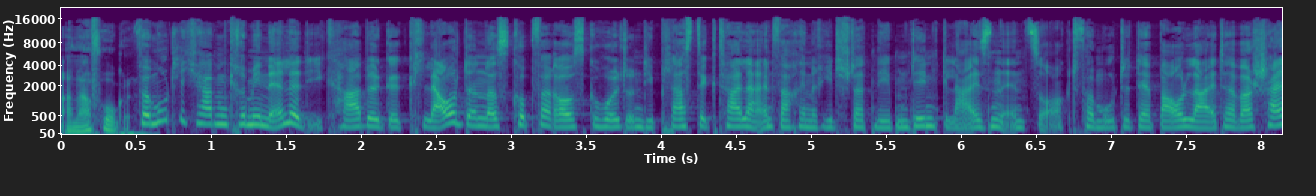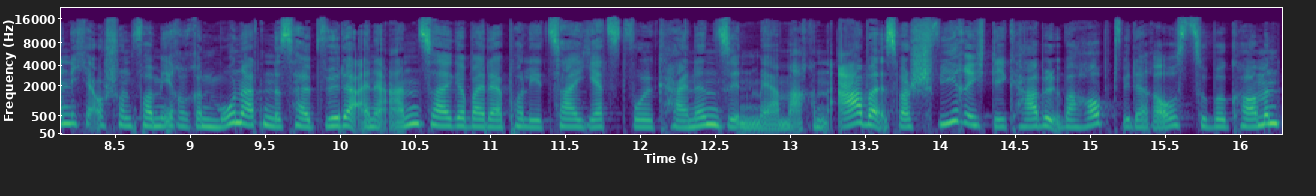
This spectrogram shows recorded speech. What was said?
Anna Vogel. Vermutlich haben Kriminelle die Kabel geklaut, dann das Kupfer rausgeholt und die Plastikteile einfach in Riedstadt neben den Gleisen entsorgt, vermutet der Bauleiter. Wahrscheinlich auch schon vor mehreren Monaten, deshalb würde eine Anzeige bei der Polizei jetzt wohl keinen Sinn mehr machen. Aber es war schwierig, die Kabel überhaupt wieder rauszubekommen,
